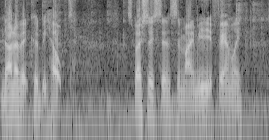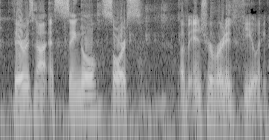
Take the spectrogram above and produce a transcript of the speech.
none of it could be helped. Especially since in my immediate family, there is not a single source of introverted feeling.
